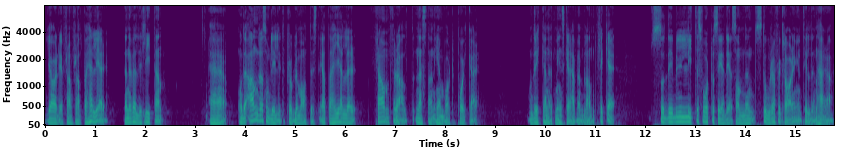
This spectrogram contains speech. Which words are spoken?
gör det framförallt på helger, den är väldigt liten. Eh, och det andra som blir lite problematiskt är att det här gäller framförallt nästan enbart pojkar. Och drickandet minskar även bland flickor. Så det blir lite svårt att se det som den stora förklaringen till den här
